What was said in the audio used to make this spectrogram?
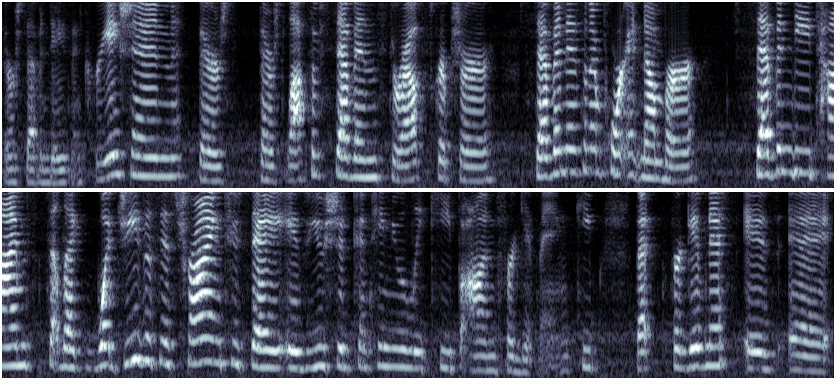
There are seven days in creation. There's there's lots of sevens throughout scripture. Seven is an important number. 70 times like what Jesus is trying to say is you should continually keep on forgiving. Keep that forgiveness is a,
